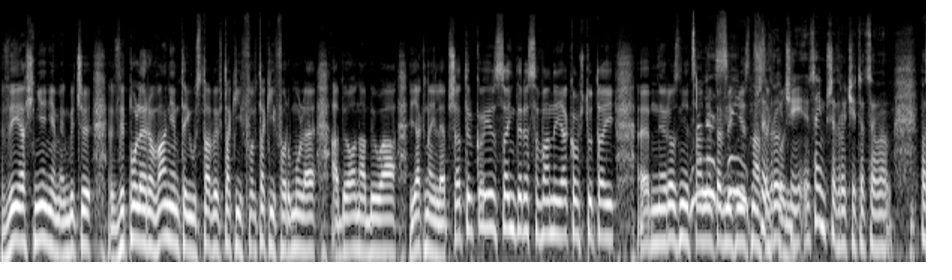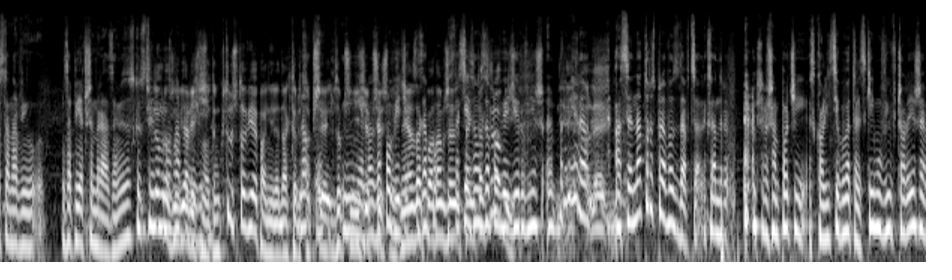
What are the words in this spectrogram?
wyjaśnieniem, jakby czy wypolerowaniem tej ustawy w takiej, w takiej formule, aby ona była jak najlepsza, tylko jest zainteresowany jakąś tutaj e, rozniecaniem pewnych No Sejm niesnasek. przewróci, Sejm przewróci to, co postanowił za pierwszym razem. W związku z tym Chwilą rozmawialiśmy powiedzieć... o tym. Któż to wie, pani redaktor, co, przy, co przyniesie nie, no, przyszłość? No ja zakładam, że takie Sejm są tak zapowiedzi zrobi. również e, premiera. Ale- A senator sprawozdawca Aleksander, przepraszam, Pociej z Koalicji Obywatelskiej mówił wczoraj, że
